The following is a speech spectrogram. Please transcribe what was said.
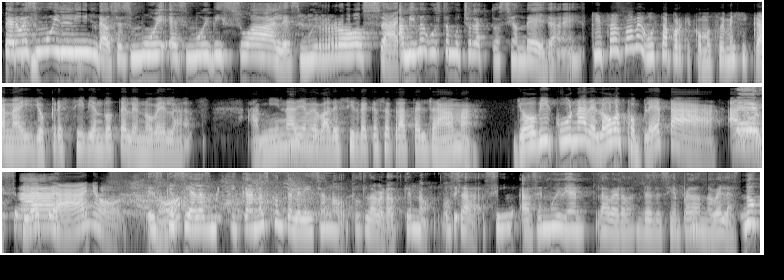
Pero es muy linda, o sea, es muy, es muy visual, es muy rosa. A mí me gusta mucho la actuación de ella, ¿eh? Quizás no me gusta porque como soy mexicana y yo crecí viendo telenovelas, a mí nadie me va a decir de qué se trata el drama. Yo vi Cuna de Lobos completa a los siete años. Es que si a las mexicanas con Televisa no, pues la verdad que no. O sea, sí, hacen muy bien, la verdad, desde siempre las novelas. No,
